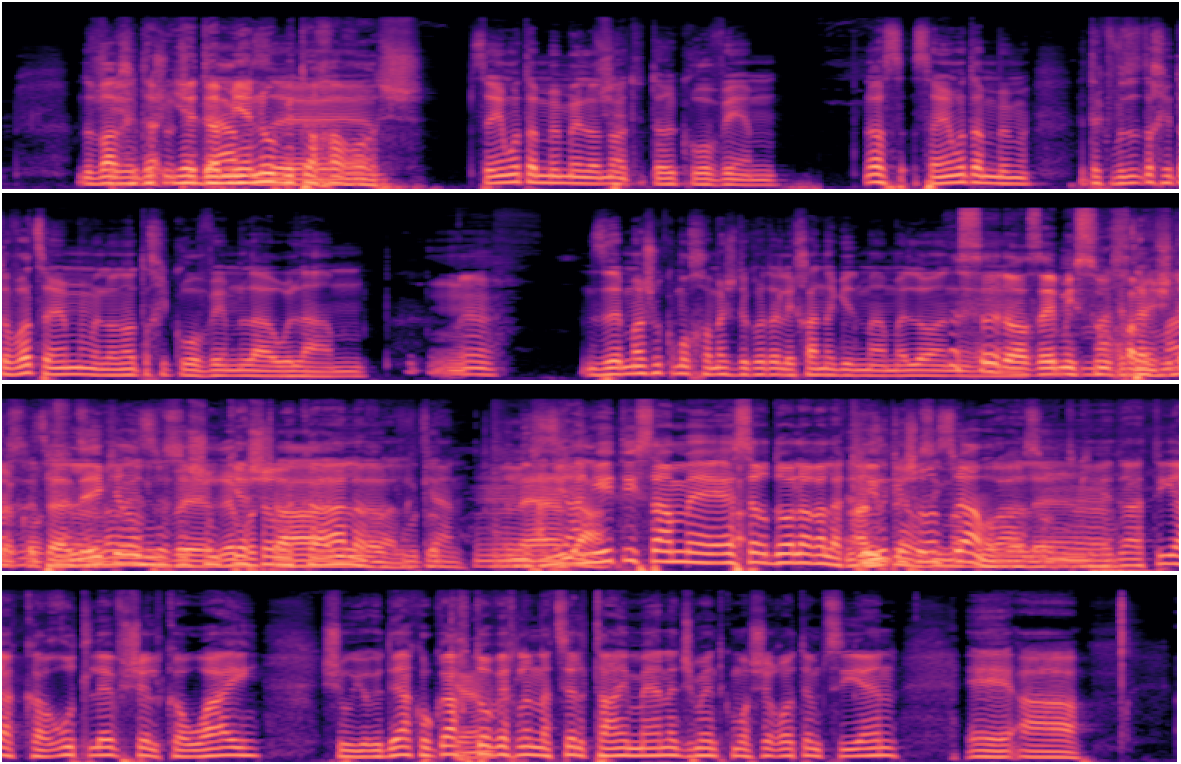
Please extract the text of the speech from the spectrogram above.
דבר הכי פשוט שקיים זה... ידמיינו בתוך הראש. שמים אותם במלונות ש... יותר קרובים. לא, שמים אותם, במ... את הקבוצות הכי טובות שמים במלונות הכי קרובים לאולם. אה. זה משהו כמו חמש דקות הליכה נגיד מהמלון. בסדר, זה מיסו חמש דקות. זה הלייקרס ורבע שעה לקבוצות. אני הייתי שם אה, עשר דולר על הקליפרס עם הבועה הזאת. אה, לדעתי הקרות לב של קוואי, שהוא יודע כל כך כן. טוב איך לנצל time management, כמו שרותם ציין.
